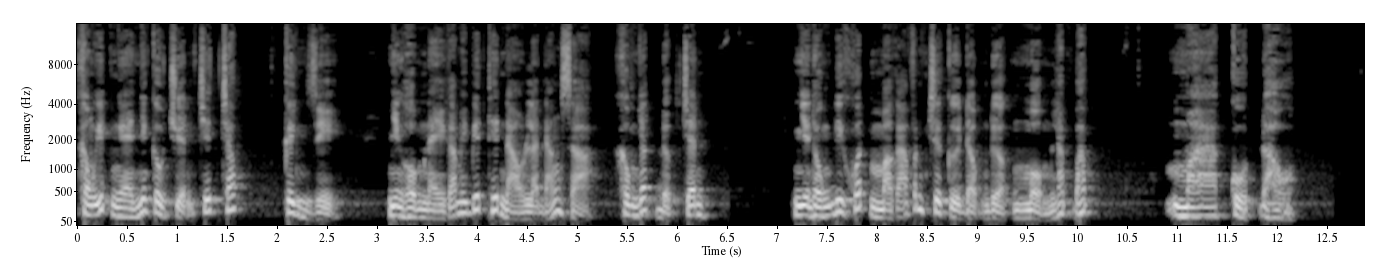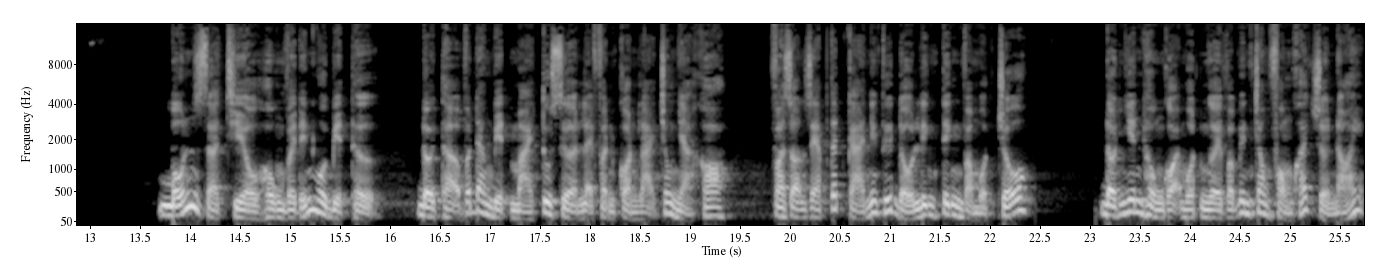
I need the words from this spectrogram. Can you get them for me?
Không ít nghe những câu chuyện chết chóc, Kinh dị. Nhưng hôm nay gã mới biết thế nào là đáng sợ, Không nhấc được chân. Nhìn Hùng đi khuất mà gã vẫn chưa cử động được, Mồm lắp bắp. Mà cụt đầu. 4 giờ chiều, Hùng về đến ngôi biệt thự. Đội thợ vẫn đang miệt mài tu sửa lại phần còn lại trong nhà kho Và dọn dẹp tất cả những thứ đồ linh tinh vào một chỗ. Đột nhiên Hùng gọi một người vào bên trong phòng khách rồi nói,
